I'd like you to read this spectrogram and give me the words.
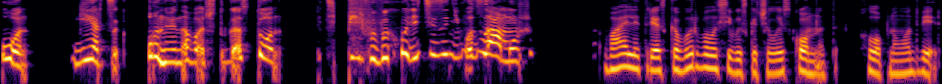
он, герцог, он виноват, что Гастон... А теперь вы выходите за него замуж!» Вайлет резко вырвалась и выскочила из комнаты. Хлопнула дверь.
